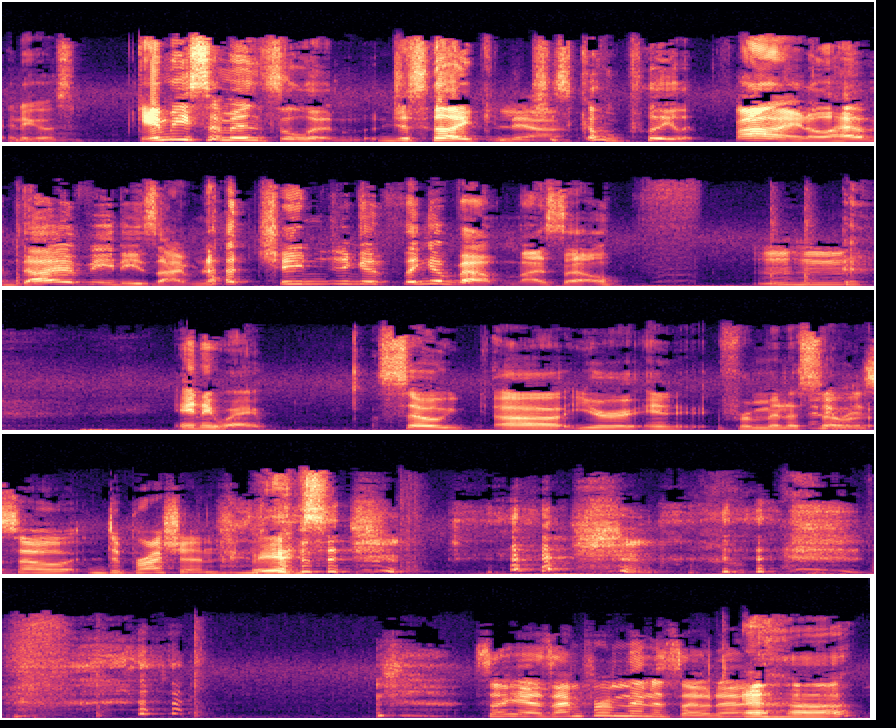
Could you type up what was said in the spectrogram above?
and he goes. Give me some insulin. Just like, Yeah. just completely fine. I'll have diabetes. I'm not changing a thing about myself. mm-hmm. Anyway, so uh, you're in, from Minnesota. Anyway, so depression. Yes. so yes, I'm from Minnesota. uh huh.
